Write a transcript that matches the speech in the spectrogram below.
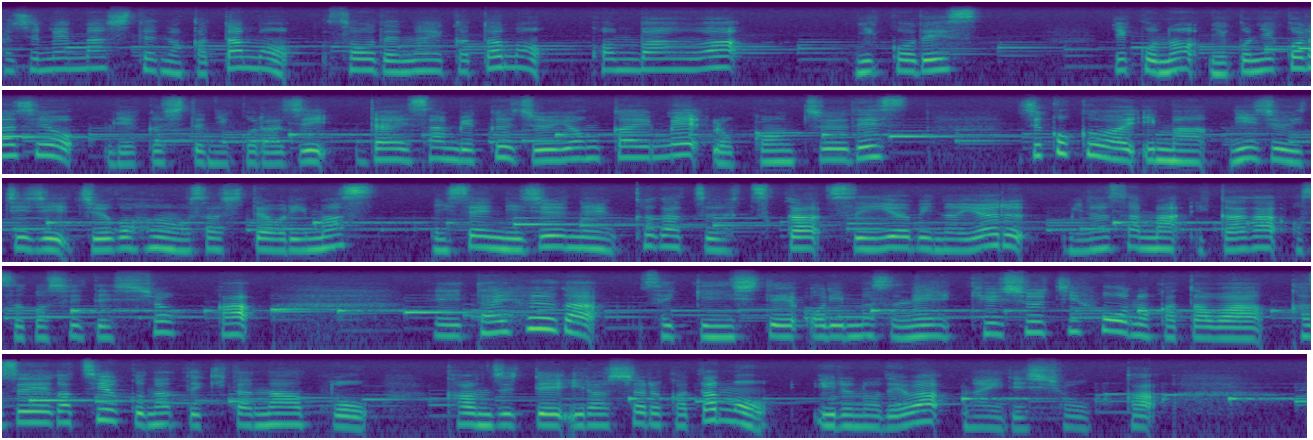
初めましての方もそうでない方もこんばんは。ニコです。ニコのニコニコラジオ略してニコラジ。第314回目録音中です。時刻は今21時15分を指しております。2020年9月2日水曜日の夜皆様いかがお過ごしでしょうか、えー、台風が接近しておりますね。九州地方の方は風が強くなってきたなと感じていらっしゃる方もいるのではないでしょうか。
